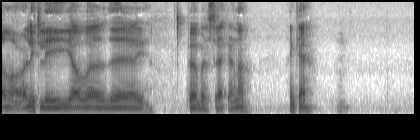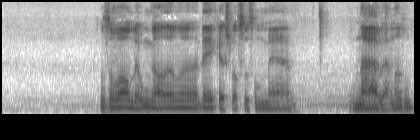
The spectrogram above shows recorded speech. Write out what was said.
de var vel litt lei av eh, pøbelstrekeren, tenker jeg. Sånn som vanlige unger. De lekeslåss sånn med neven og sånn.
